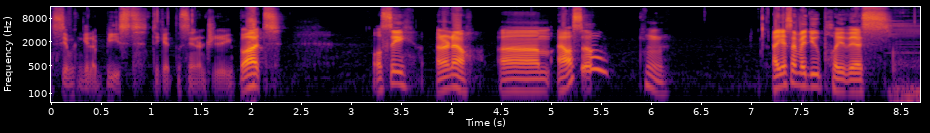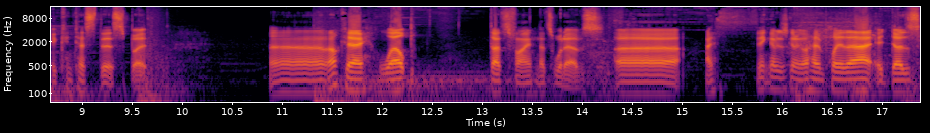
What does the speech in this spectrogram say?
see if we can get a beast to get the synergy, but we'll see. I don't know. Um, I also hmm. I guess if I do play this, it contests this, but uh, okay, well, that's fine. That's whatevs. Uh, I think I'm just gonna go ahead and play that. It does,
